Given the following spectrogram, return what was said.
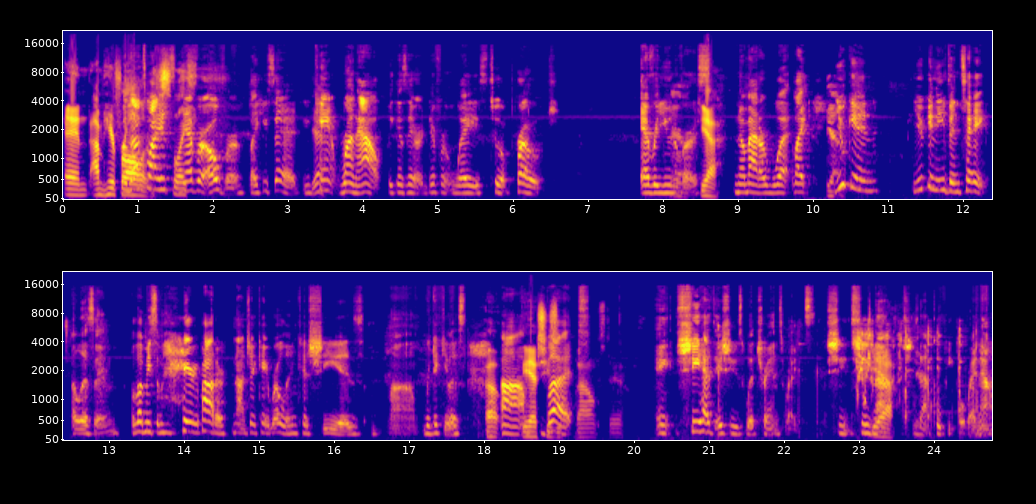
and I'm here for But all that's of why it. it's Like, never over. Like you said, you Yeah. can't run out because there are different ways to approach every universe. yeah, No matter what. Like Yeah. you can you can even take a listen. I love me some Harry Potter, not J.K. Rowling, because she is um, ridiculous. oh, Um, yeah, she's but- bounced. Yeah. She has issues with trans rights. She she's Yeah. not she's not cool people right now.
